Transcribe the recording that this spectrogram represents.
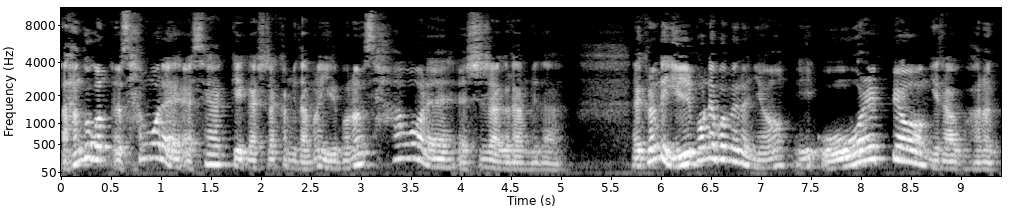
한국은 3월에 새학기가 시작합니다만 일본은 4월에 시작을 합니다. 네, 그런데 일본에 보면은요, 이 5월병이라고 하는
